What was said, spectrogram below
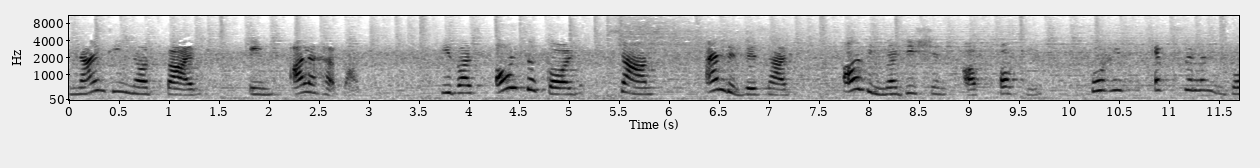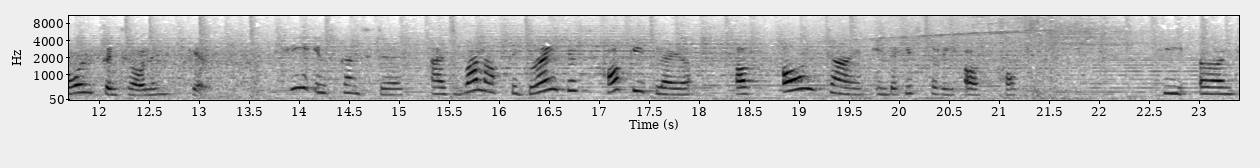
1905 in Allahabad. He was also called Chand and the Wizard or the Magician of Hockey for his excellent ball controlling skills. He is considered as one of the greatest hockey players of all time in the history of hockey. He earned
